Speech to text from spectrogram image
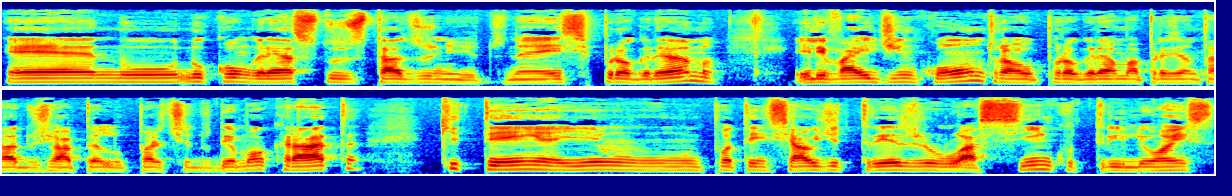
é, no, no Congresso dos Estados Unidos. Né? Esse programa ele vai de encontro ao programa apresentado já pelo Partido Democrata, que tem aí um, um potencial de 3,5 trilhões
